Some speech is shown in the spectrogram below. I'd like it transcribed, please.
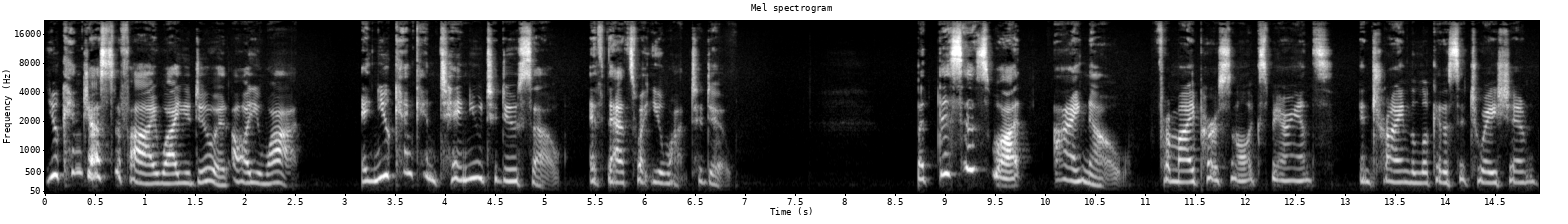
You can justify why you do it all you want. And you can continue to do so if that's what you want to do. But this is what I know from my personal experience in trying to look at a situation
